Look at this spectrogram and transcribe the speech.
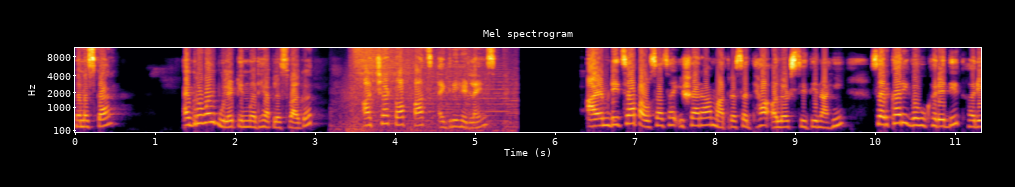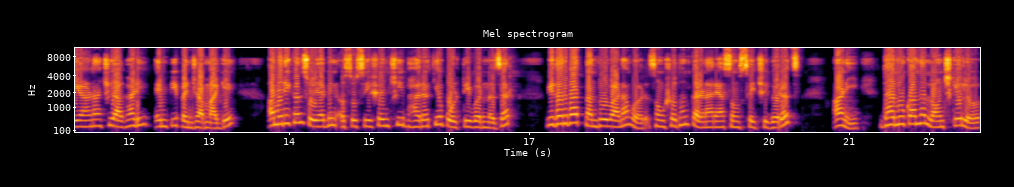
नमस्कार. अॅग्रोवर्ल्ड बुलेटिनमध्ये आपलं स्वागत. आजच्या टॉप पाच अॅग्री हेडलाईन्स आयएमडीचा पावसाचा इशारा मात्र सध्या अलर्ट स्थिती नाही. सरकारी गहू खरेदीत हरियाणाची आघाडी एमपी पंजाब मागे. अमेरिकन सोयाबीन असोसिएशनची भारतीय पोल्ट्रीवर नजर. विदर्भात तांदूळवाणावर संशोधन करणाऱ्या संस्थेची गरज. आणि धानुकानं लॉन्च केलं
